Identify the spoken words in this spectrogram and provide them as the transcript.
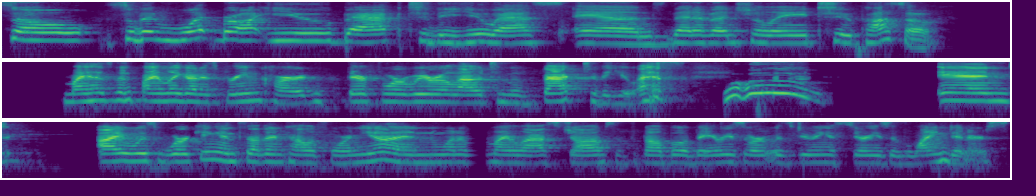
So, so then what brought you back to the US and then eventually to Paso? My husband finally got his green card. Therefore, we were allowed to move back to the US. Woohoo! And I was working in Southern California, and one of my last jobs at the Balboa Bay Resort was doing a series of wine dinners.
